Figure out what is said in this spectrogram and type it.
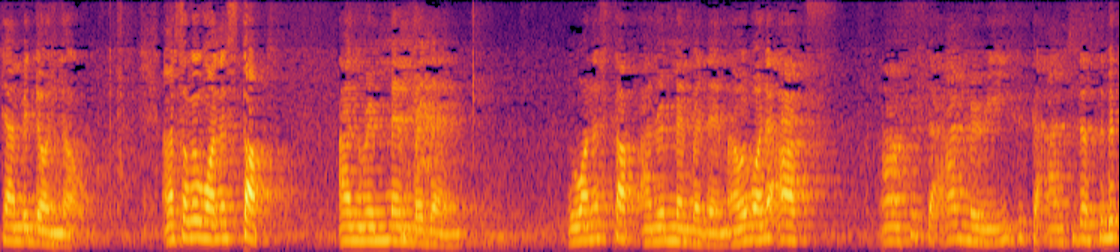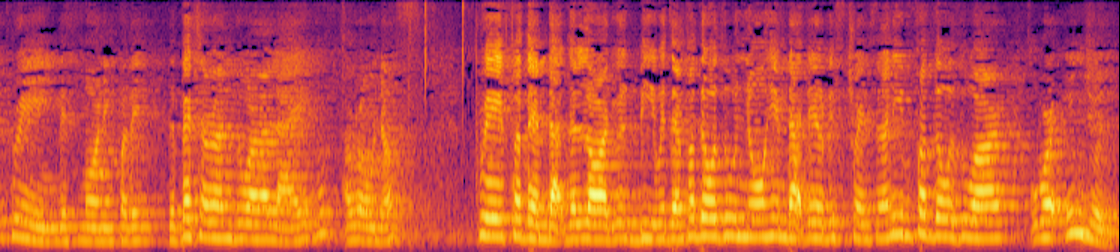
can be done now. And so we want to stop and remember them. We want to stop and remember them. And we want to ask um, Sister Anne Marie, Sister Anne, just to be praying this morning for the, the veterans who are alive around us. Pray for them that the Lord will be with them. For those who know Him, that they'll be strengthened. And even for those who are who were injured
